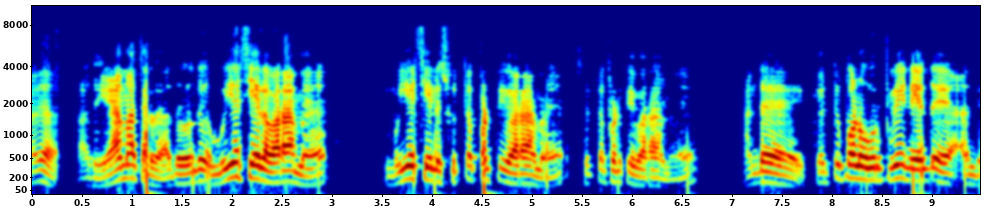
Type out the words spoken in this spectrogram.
அது அது ஏமாத்துறது. அது வந்து முயற்சியில வராம முயற்சியில சுத்தப்படுத்தி வராம சுத்தப்படுத்தி வராம அந்த கெட்டுப்போன உறுப்பவே நீ வந்து அந்த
